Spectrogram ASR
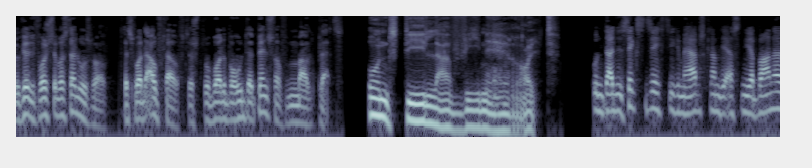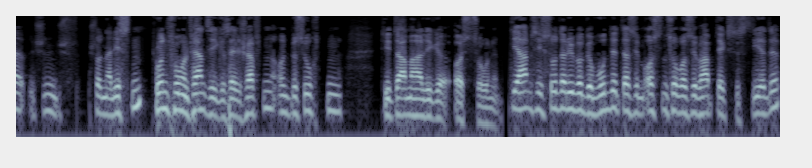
Du könnt dir vorstellen, was da los war. Das war der Auflauf. Da waren über 100 Menschen auf dem Marktplatz. Und die Lawine rollt. Und dann in 66 im Herbst kamen die ersten japanischen Journalisten, Rundfunk- und Fernsehgesellschaften und besuchten die damalige Ostzone. Die haben sich so darüber gewundert, dass im Osten sowas überhaupt existierte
